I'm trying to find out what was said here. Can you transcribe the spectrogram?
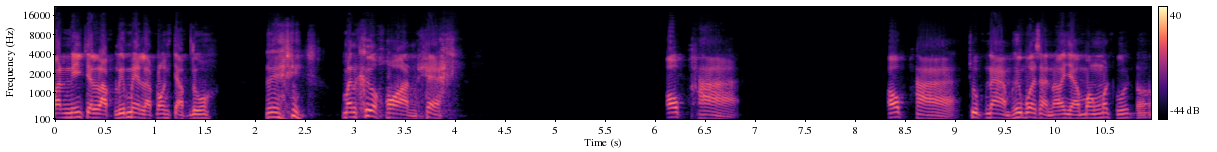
วันนี้จะหลับหรือไม่หลับลองจับดู มันคือห่อนแท้เอาผ่าเอาผ่าชุบน้ำเพื่อบริษัทเอาอย่ามองมันถูเนาะ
